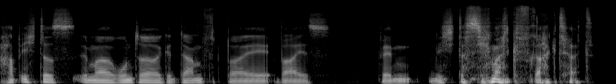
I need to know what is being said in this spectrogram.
habe ich das immer runtergedampft bei Weiß, wenn mich das jemand gefragt hat.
